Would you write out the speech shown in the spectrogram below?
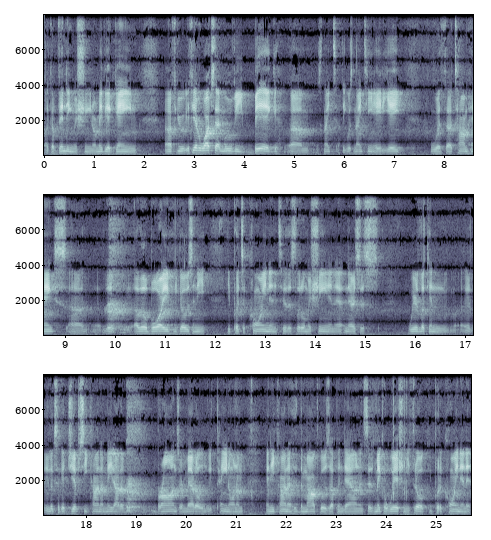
like a vending machine or maybe a game. Uh, if you if you ever watch that movie Big, um, 19, I think it was 1988 with uh, Tom Hanks. Uh, the, a little boy he goes and he he puts a coin into this little machine and, and there's this weird looking. It looks like a gypsy kind of made out of bronze or metal with paint on him. And he kind of the mouth goes up and down and says, "Make a wish," and you throw you put a coin in it.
